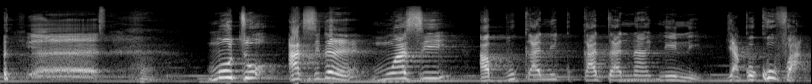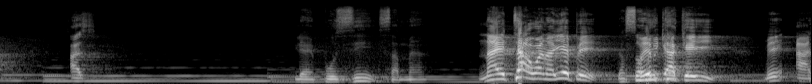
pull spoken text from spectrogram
Mutu accident mwasi abukani kukatana nini? Ya kokufa As- il a imposé sa main. Na eta wana ye mpe Dans son oyebiki akei me a-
